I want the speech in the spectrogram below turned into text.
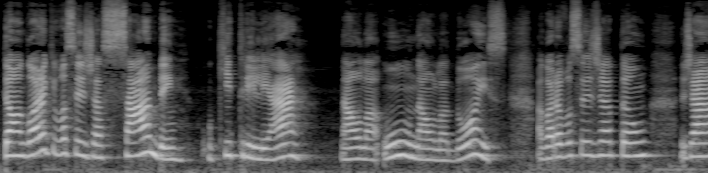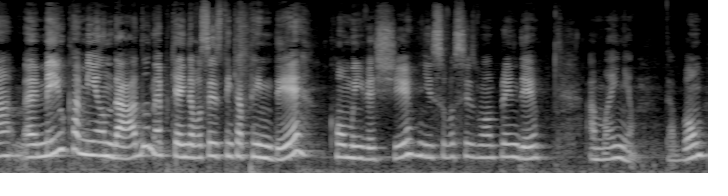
Então, agora que vocês já sabem o que trilhar, na aula 1, na aula 2, agora vocês já estão já é meio caminho andado, né? Porque ainda vocês têm que aprender como investir, isso vocês vão aprender amanhã, tá bom?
